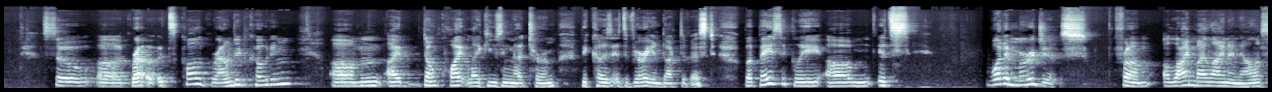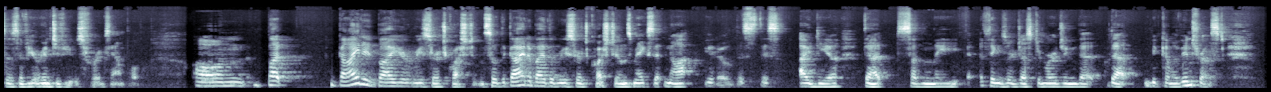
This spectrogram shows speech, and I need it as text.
So uh, it's called grounded coding. Um, I don't quite like using that term because it's very inductivist, but basically, um, it's what emerges from a line by line analysis of your interviews, for example, um, but guided by your research questions. So the guided by the research questions makes it not, you know, this this idea that suddenly things are just emerging that that become of interest.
